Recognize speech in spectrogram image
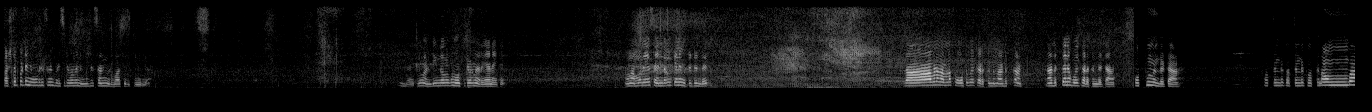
കഷ്ടപ്പെട്ട് നൂഡിൽസിനെ പിടിച്ചിട്ട് വന്ന നൂഡിൽസ് ആണെങ്കിൽ ഒരു ഭാഗത്ത് ഇരിക്കുന്നില്ല ബാക്കിൽ വണ്ടി ഉണ്ടോ നോക്കിയിട്ട് വേണം അറിയാനായിട്ട് നമ്മളതേ സെന്ററിലേക്ക് തന്നെ വിട്ടിട്ടുണ്ട്. ദാ അവിടെ നമ്മളെ ഫ്ലോട്ട് പോയി കിടക്കുന്നുണ്ട് നടുക്കാണ് നടുക്കനെ പോയി കിടക്കുന്നുണ്ട് കേട്ടാ കൊത്തുന്നുണ്ട് കേട്ടാ കൊത്തുണ്ട് കൊത്തുണ്ട് കൊത്തുണ്ട്. അമ്പാ.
